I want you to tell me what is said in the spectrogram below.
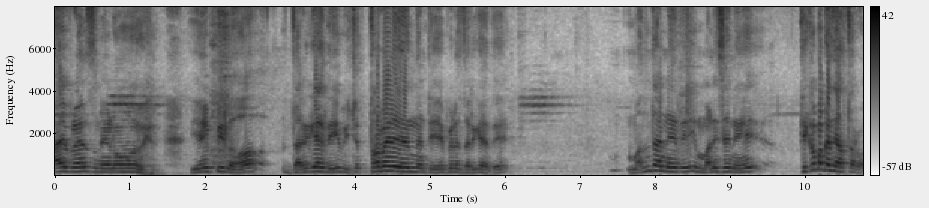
హాయ్ ఫ్రెండ్స్ నేను ఏపీలో జరిగేది విచిత్రమైనది ఏంటంటే ఏపీలో జరిగేది మందు అనేది మనిషిని తికమక చేస్తారు.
